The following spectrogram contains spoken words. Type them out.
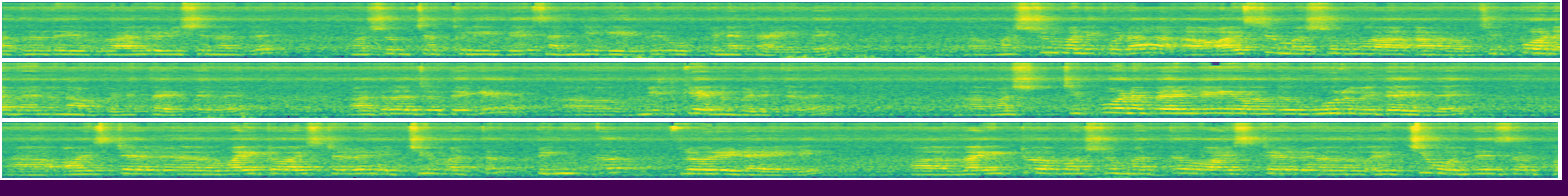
ಅದರದೇ ವ್ಯಾಲ್ಯೂಯೇಷನ್ ಅಂದರೆ ಮಶ್ರೂಮ್ ಚಕ್ಕಲಿ ಇದೆ, ಸಂಡಿಗೆ ಇದೆ, ಉಪ್ಪಿನಕಾಯಿ ಇದೆ. ಮಶ್ರೂಮಲ್ಲಿ ಕೂಡ ಆಯಿಸ್ಟರ್ ಮಶ್ರೂಮ್ ಚಿಪ್ಪು ಅಣಬೆಯನ್ನು ನಾವು ಬೆಳೀತಾ ಇದ್ದೇವೆ. ಅದರ ಜೊತೆಗೆ ಮಿಲ್ಕೆಯನ್ನು ಬೆಳಿತೇವೆ. ಚಿಪ್ಪು ಅಣಬೆಯಲ್ಲಿ ಒಂದು ಮೂರು ವಿಧ ಇದೆ. ಆಯಿಸ್ಟರ್ ವೈಟ್ ಆಯಿಸ್ಟರ್ ಹೆಚ್ಚು ಮತ್ತು ಪಿಂಕ್ ಫ್ಲೋರಿಡಾ ಹೇಳಿ ವೈಟ್ ಮಶ್ರೂಮ್ ಮತ್ತು ಆಯಿಸ್ಟರ್ ಹೆಚ್ಚು ಒಂದೇ ಸ್ವಲ್ಪ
